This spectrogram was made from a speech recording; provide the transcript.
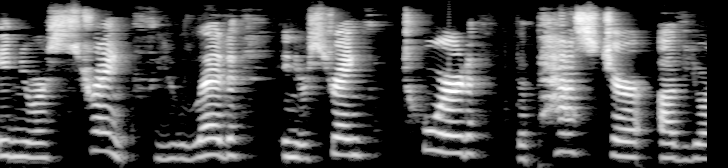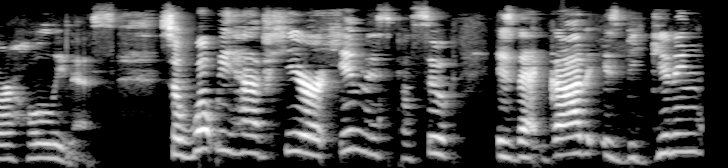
in your strength. You led in your strength toward the pasture of your holiness. So, what we have here in this pasuk is that God is beginning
